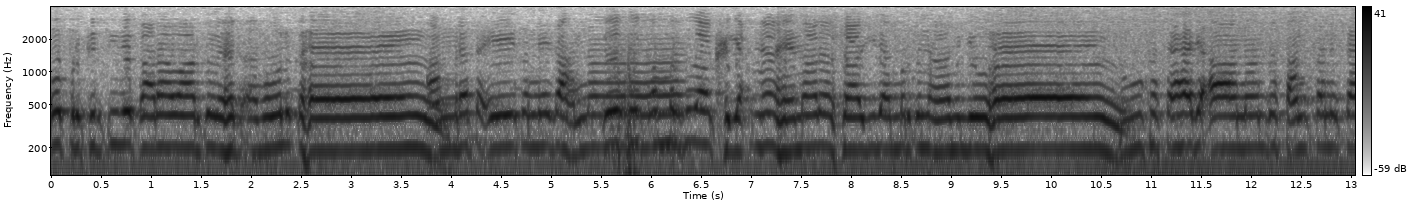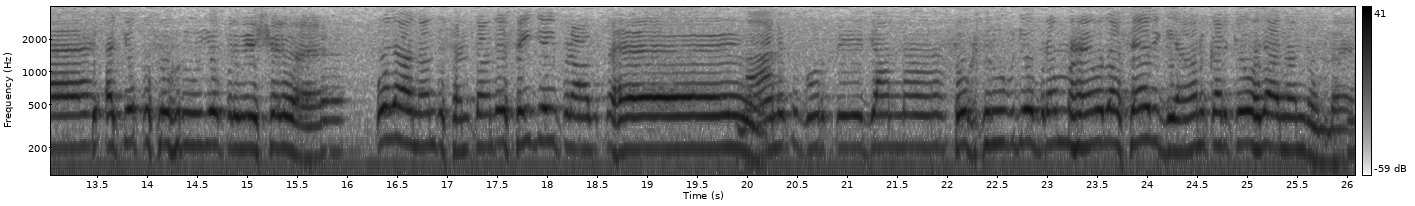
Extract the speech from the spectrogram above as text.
ਉਹ ਪ੍ਰਕਿਰਤੀ ਦੇ ਪਾਰਾਵਾਰ ਤੋਂ ਰਹਿਤ ਅਮੋਲਕ ਹੈ। ਅੰਮ੍ਰਿਤ ਏਕ ਨਿਧਾਨ। ਇਹ ਇੱਕ ਅੰਮ੍ਰਿਤ ਦਾ ਖਜ਼ਾਨਾ ਹੈ ਮਹਾਰਾਜ ਸਾਹਿਬ ਜੀ ਦਾ ਅੰਮ੍ਰਿਤ ਨਾਮ ਜੋ ਹੈ। ਸੁਖ ਸਹਿਜ ਆਨੰਦ ਸੰਤਨ ਕੈ। ਅਚੁੱਤ ਸੁਖਰੂ ਜੋ ਪਰਮੇਸ਼ਰ ਹੈ ਉਹਦਾ ਆਨੰਦ ਸੰਤਾਂ ਦੇ ਸਹਿਜੇ ਹੀ ਪ੍ਰਾਪਤ ਹੈ। ਨਾਨਕ ਗੁਰ ਤੇ ਜਾਣਾ ਸੁਖ ਸਰੂਪ ਜੋ ਬ੍ਰਹਮ ਹੈ ਉਹਦਾ ਸਹਿਜ ਗਿਆਨ ਕਰਕੇ ਉਹਦਾ ਆਨੰਦ ਹੁੰਦਾ ਹੈ।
